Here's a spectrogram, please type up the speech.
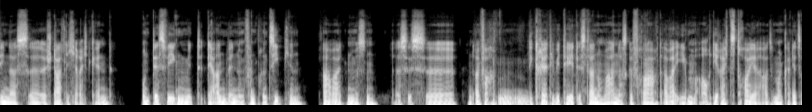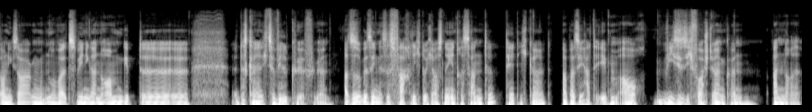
den das äh, staatliche Recht kennt und deswegen mit der Anwendung von Prinzipien arbeiten müssen. Es ist äh, einfach die Kreativität ist da nochmal anders gefragt, aber eben auch die Rechtstreue. Also man kann jetzt auch nicht sagen, nur weil es weniger Normen gibt, äh, äh, das kann ja nicht zur Willkür führen. Also so gesehen ist es fachlich durchaus eine interessante Tätigkeit, aber sie hat eben auch, wie Sie sich vorstellen können, andere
